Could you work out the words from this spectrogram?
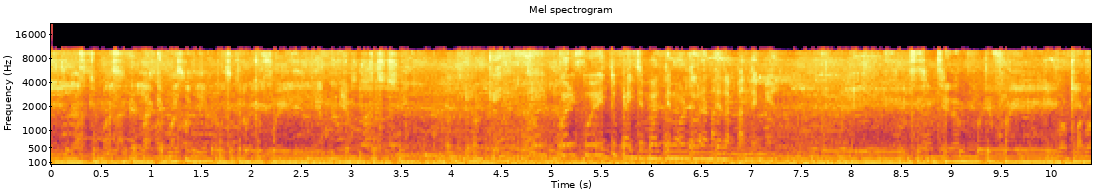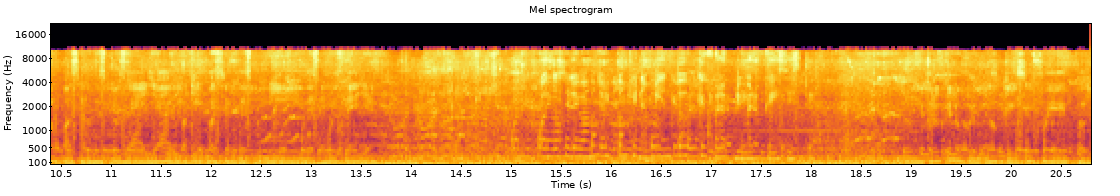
Y las que más, la que más odié pues creo que fue mi ámbito social. ¿Cuál fue tu principal temor durante la pandemia? Y después de ella. Cuando se levantó el confinamiento, ¿qué fue lo primero que hiciste? Creo que lo primero que hice fue pues,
